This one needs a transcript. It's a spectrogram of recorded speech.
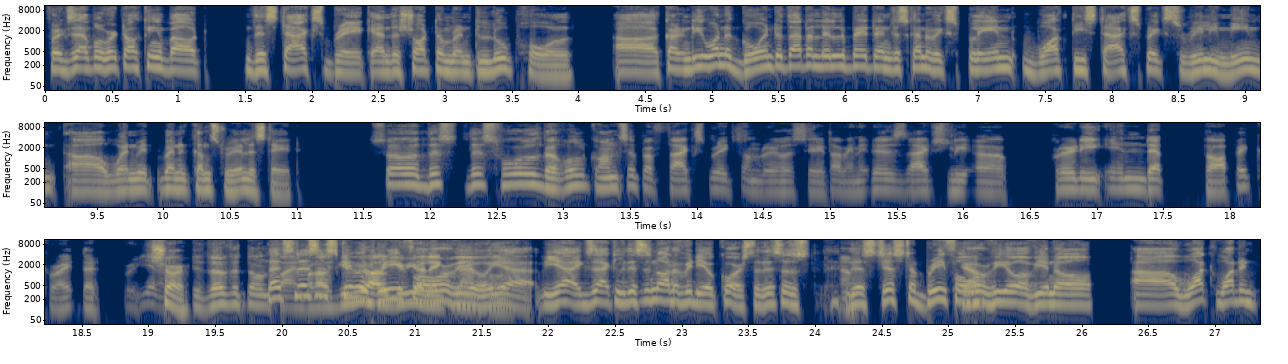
For example, we're talking about this tax break and the short term rental loophole. Uh, Karan, do you want to go into that a little bit and just kind of explain what these tax breaks really mean uh, when, it, when it comes to real estate? So this this whole the whole concept of tax breaks on real estate, I mean, it is actually a pretty in depth topic, right? That you know, Sure. deserves its own Let's time. let's just give, you- a brief give overview. Yeah, yeah, exactly. This is not a video course, so this is No. this just a brief Yeah. overview of you know uh, what what in-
